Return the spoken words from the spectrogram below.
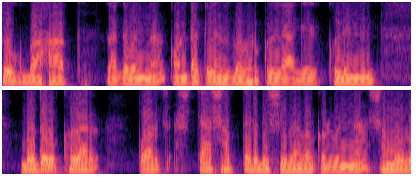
চোখ বা হাত লাগাবেন না। কন্টাক্ট লেন্স ব্যবহার করলে আগে খুলে নিন। বোতল খোলার পর চার সপ্তাহের বেশি ব্যবহার করবেন না। সম্ভাব্য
